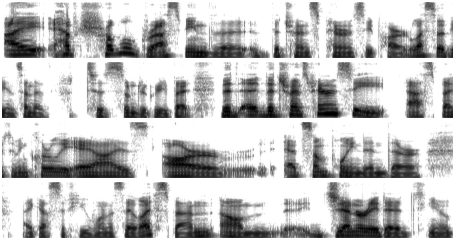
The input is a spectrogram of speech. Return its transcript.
I have trouble grasping the the transparency part, less so the incentive to some degree, but the uh, the transparency aspect. I mean, clearly AIs are at some point in their, I guess, if you want to say lifespan, um, generated, you know,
